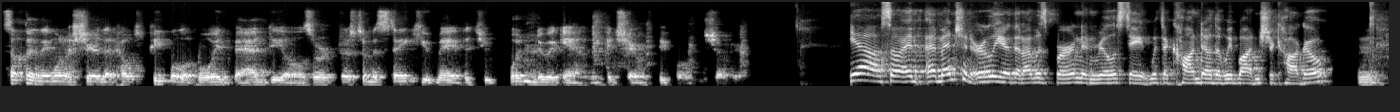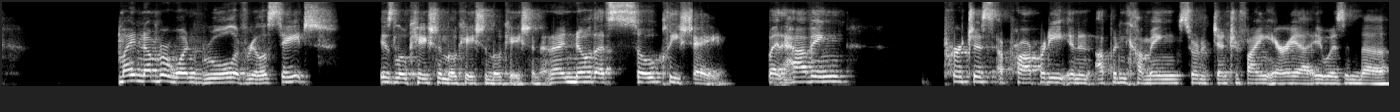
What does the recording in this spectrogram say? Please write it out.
something they want to share that helps people avoid bad deals or just a mistake you've made that you wouldn't do again. You could share with people on the show here. Yeah, so I, I mentioned earlier that I was burned in real estate with a condo that we bought in Chicago. Mm. My number one rule of real estate is location, location, location. And I know that's so cliche, but having purchased a property in an up and coming sort of gentrifying area, it was in the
